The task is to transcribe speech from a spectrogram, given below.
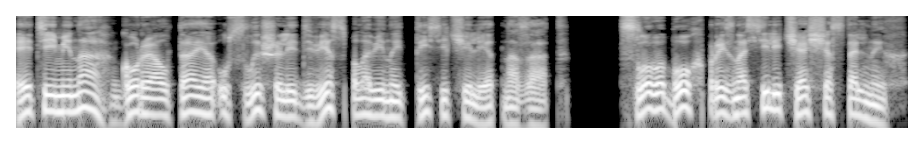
Эти имена горы Алтая услышали две с половиной тысячи лет назад. Слово «Бог» произносили чаще остальных.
